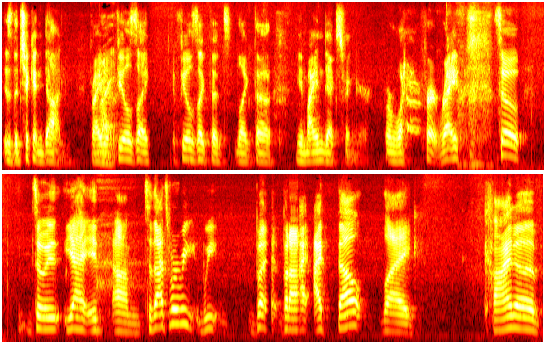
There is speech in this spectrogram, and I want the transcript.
Is the chicken done? Right? Right. It feels like it feels like that's like the you know, my index finger or whatever, right? so so it, yeah, it um so that's where we we but but I I felt like kind of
